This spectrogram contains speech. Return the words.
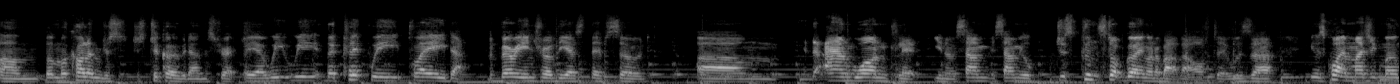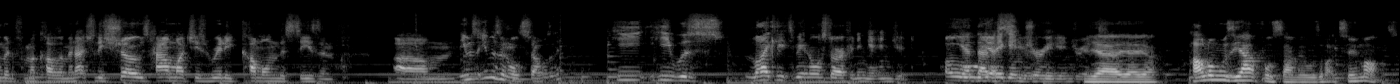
Um, but McCollum just just took over down the stretch. But yeah, we, we the clip we played at the very intro of the episode, um, the and one clip. You know, Sam Samuel just couldn't stop going on about that after. It was uh, it was quite a magic moment for McCollum, and actually shows how much he's really come on this season. Um, he was he was an all star, wasn't he? He he was likely to be an All Star if he didn't get injured. Oh, had that yes, big he had a injury. big injury. Yeah, yeah, yeah. How long was he out for, Samuel? Was it like two months?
